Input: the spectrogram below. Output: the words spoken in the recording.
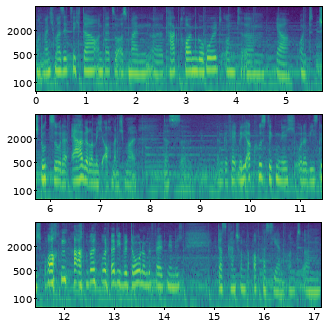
Und manchmal sitze ich da und werde so aus meinen äh, Tagträumen geholt und ähm, ja, und stutze oder ärgere mich auch manchmal. Das, äh, dann gefällt mir die Akustik nicht oder wie ich es gesprochen habe oder die Betonung gefällt mir nicht. Das kann schon auch passieren. Und ähm,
